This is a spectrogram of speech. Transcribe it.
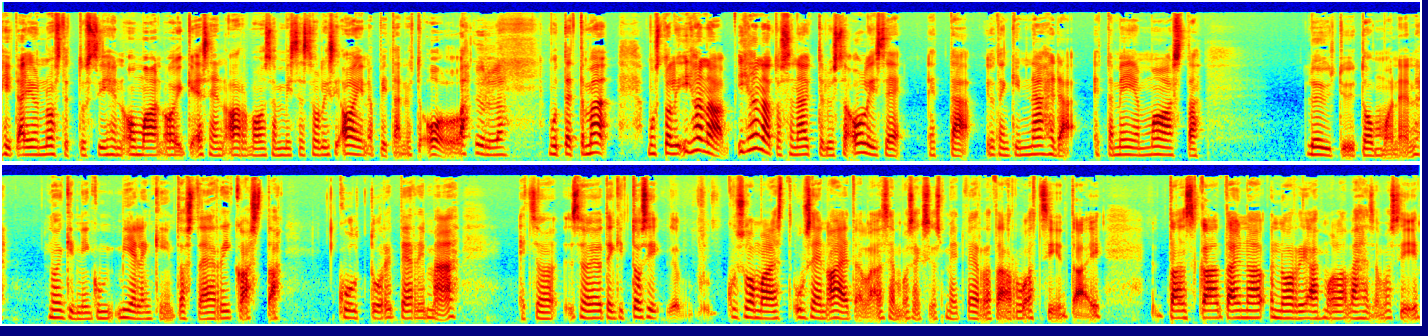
heitä ei ole nostettu siihen omaan oikeaan arvoonsa, missä se olisi aina pitänyt olla. Kyllä. Mutta että mä, musta oli ihanaa, ihanaa tuossa näyttelyssä oli se, että jotenkin nähdä, että meidän maasta löytyy tuommoinen noinkin niin kuin mielenkiintoista ja rikasta kulttuuriperimää. Että se, on, se on jotenkin tosi, kun suomalaiset usein ajatellaan semmoiseksi, jos meitä verrataan Ruotsiin tai Tanskaan tai Norjaan, me ollaan vähän semmoisia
